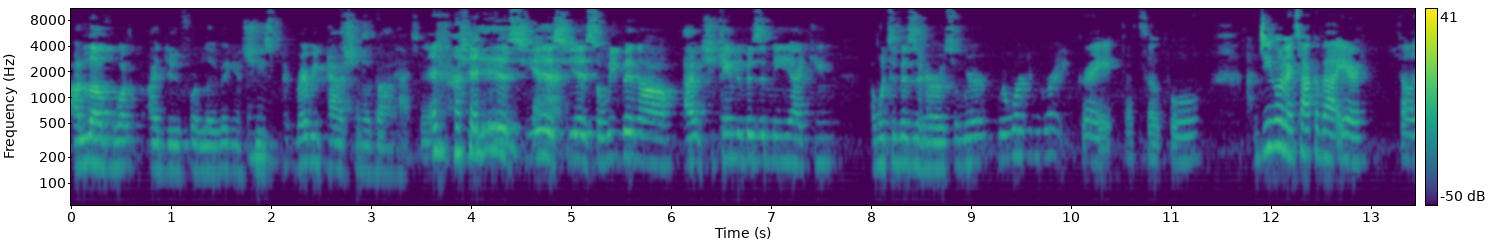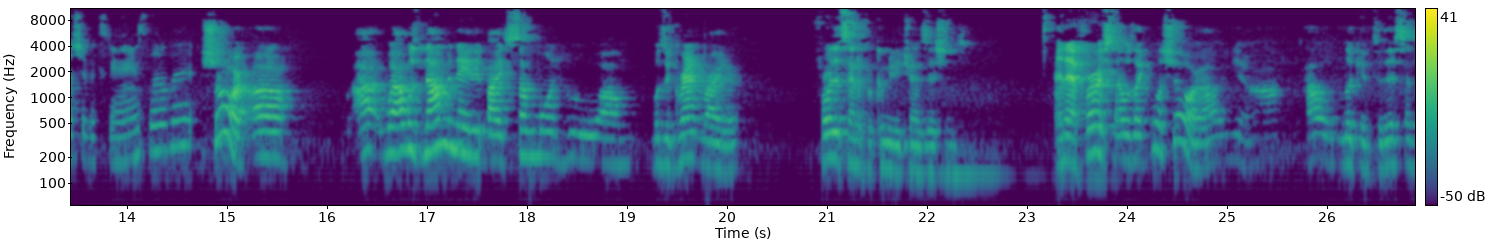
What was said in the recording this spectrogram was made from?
I love what I do for a living, and she's p- very passionate Mm-hmm. So about it. passionate about She it. is, she Yeah. is, she is. So we've been um I, she came to visit me. I came, I went to visit her. So we're we're working great. Great. That's so cool. Do you want to talk about your fellowship experience a little bit? Sure. Uh, I, well, I was nominated by someone who um, was a grant writer for the Center for Community Transitions, and at first I was like, "Well, sure, I'll, you know, I'll, I'll look into this." And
